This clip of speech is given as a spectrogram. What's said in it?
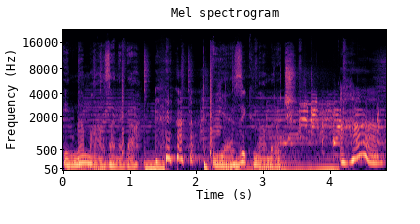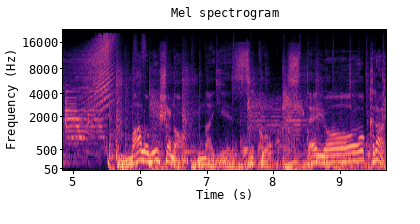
in namazanega. Jezik namreč. Aha. Malo mešano na jeziku, stejo kraj.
